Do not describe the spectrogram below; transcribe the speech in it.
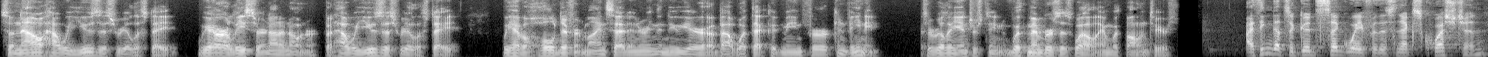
So now how we use this real estate, we are a leaser, not an owner, but how we use this real estate, we have a whole different mindset entering the new year about what that could mean for convening it's a really interesting with members as well and with volunteers. I think that's a good segue for this next question.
